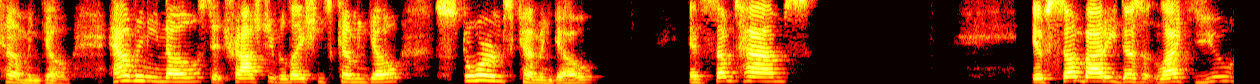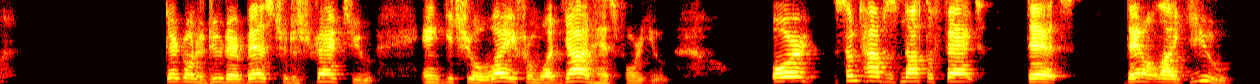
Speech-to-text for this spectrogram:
come and go? How many knows that trials, tribulations come and go, storms come and go, and sometimes if somebody doesn't like you, they're going to do their best to distract you and get you away from what God has for you. Or sometimes it's not the fact that they don't like you,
